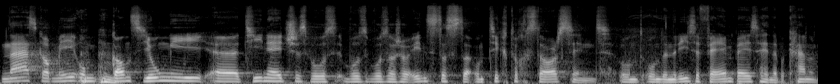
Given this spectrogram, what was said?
Nein, es geht mehr um ganz junge äh, Teenagers, wo, wo, wo so schon Insta- und TikTok-Stars sind und, und eine riesen Fanbase haben, aber kein,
